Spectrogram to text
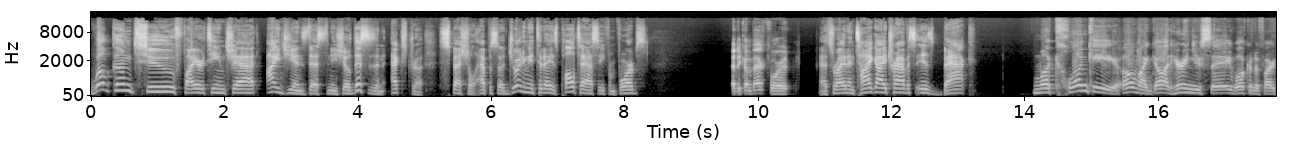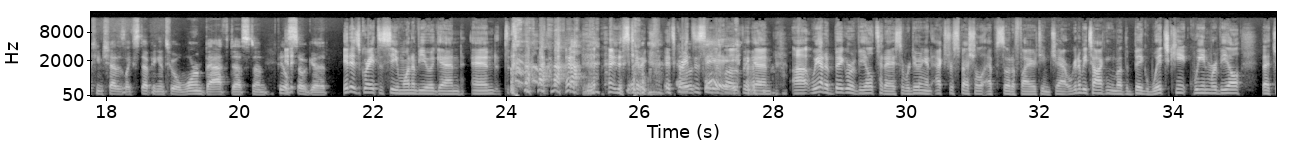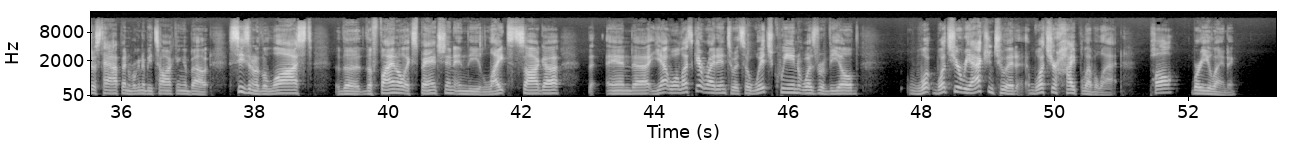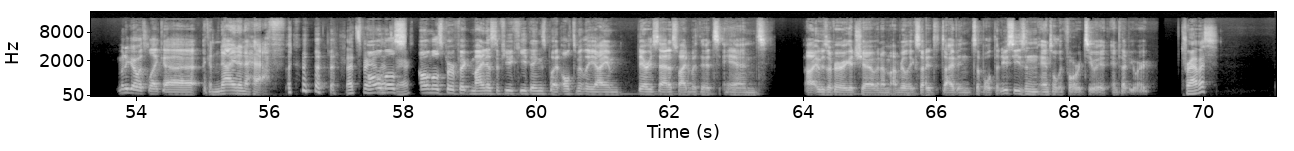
Welcome to Fire Team Chat, IGN's Destiny Show. This is an extra special episode. Joining me today is Paul Tassi from Forbes. Had to come back for it. That's right. And Ty Guy Travis is back. McClunky. Oh my God. Hearing you say welcome to Fire Team Chat is like stepping into a warm bath, Destin. Feels It- so good. It is great to see one of you again. And I'm just kidding. It's great to see you both again. Uh, we had a big reveal today. So we're doing an extra special episode of Fire Team Chat. We're going to be talking about the big Witch Queen reveal that just happened. We're going to be talking about Season of the Lost, the, the final expansion in the Light Saga. And uh, yeah, well, let's get right into it. So, Witch Queen was revealed. What what's your reaction to it? What's your hype level at? Paul, where are you landing? I'm gonna go with like a like a nine and a half. That's fair. almost That's fair. almost perfect, minus a few key things, but ultimately I am very satisfied with it, and uh, it was a very good show, and I'm I'm really excited to dive into both the new season and to look forward to it in February. Travis?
